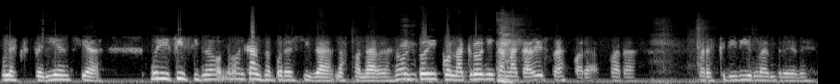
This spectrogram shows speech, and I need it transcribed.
una experiencia muy difícil, no, no alcanza por decir las palabras, ¿no? Estoy con la crónica en la cabeza para, para, para escribirla en breve.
